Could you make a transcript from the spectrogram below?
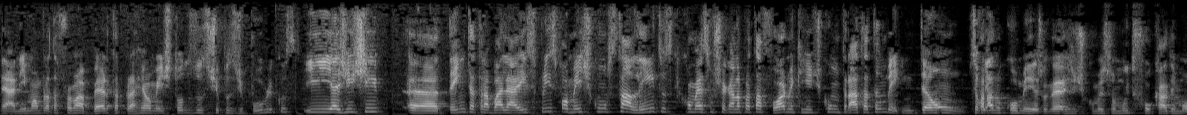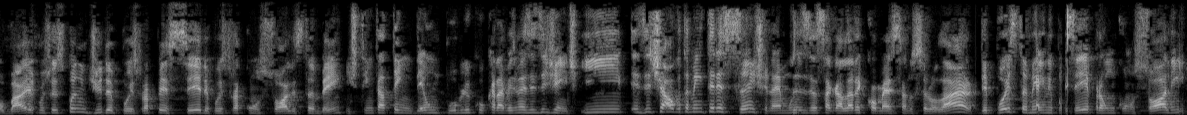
né? Anima é uma plataforma aberta para realmente todos os tipos de públicos e a gente uh, tenta trabalhar isso principalmente com os talentos que começam a chegar na plataforma e que a gente contrata também. Então, se falar no começo, né? A gente começou muito focado em mobile, começou a expandir depois para PC, depois para consoles também. A gente tenta atender um público cada vez mais exigente. E existe algo também interessante, né? Muitas vezes essa galera que começa no celular, depois também indo pro PC, para um console,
